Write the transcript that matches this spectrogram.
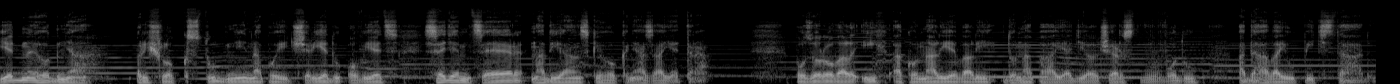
Jedného dňa prišlo k studni napojiť šriedu oviec sedem cér madiánskeho kniaza Jetra. Pozoroval ich, ako nalievali do napájadiel čerstvú vodu a dávajú piť stádu.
